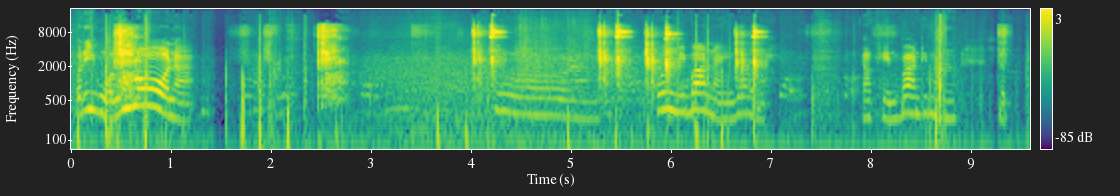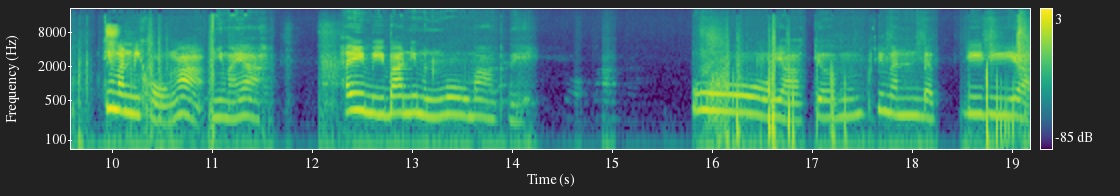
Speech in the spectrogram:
หวัดดีหัวลูกโลน่ะโอ้ยเฮ้ยมีบ้านไหนบ้างอะอยากเห็นบ้านที่มันแบบที่มันมีของอะ มีไหมอะ ให้มีบ้านที่มันโง่มากเลยโอ้อยากเจอที่มันแบบดีๆอะ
